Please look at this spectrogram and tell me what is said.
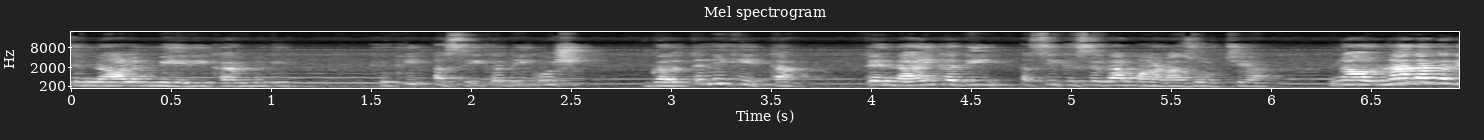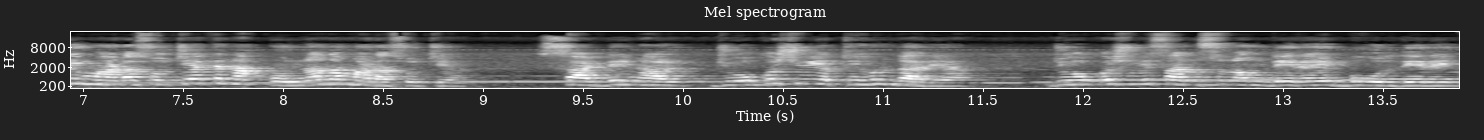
ਤੇ ਨਾਲ ਮੇਰੀ ਕਰਨਗੇ। ਕਿਉਂਕਿ ਅਸੀਂ ਕਦੀ ਕੁਝ ਗਲਤ ਨਹੀਂ ਕੀਤਾ ਤੇ ਨਾ ਹੀ ਕਦੀ ਅਸੀਂ ਕਿਸੇ ਦਾ ਮਾੜਾ ਸੋਚਿਆ। ਨਾ ਉਹਨਾਂ ਦਾ ਕਦੀ ਮਾੜਾ ਸੋਚਿਆ ਤੇ ਨਾ ਉਹਨਾਂ ਦਾ ਮਾੜਾ ਸੋਚਿਆ। ਸਾਡੇ ਨਾਲ ਜੋ ਕੁਝ ਵੀ ਉੱਥੇ ਹੁੰਦਾ ਰਿਹਾ, ਜੋ ਕੁਝ ਵੀ ਸਾਨੂੰ ਸੁਣਾਉਂਦੇ ਰਹੇ, ਬੋਲਦੇ ਰਹੇ,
